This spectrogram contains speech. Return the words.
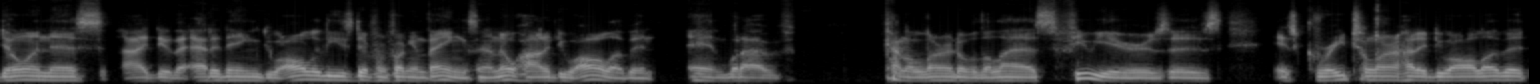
doing this, I do the editing, do all of these different fucking things, and I know how to do all of it. And what I've kind of learned over the last few years is it's great to learn how to do all of it.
